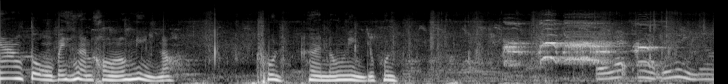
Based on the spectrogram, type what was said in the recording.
ย่างตรงไปเฮือนของน้องหนิงเนาะพุ่นเฮือนน้องหนิงอยู่พุ่นไปและหนูได้หนึ่งเดียว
